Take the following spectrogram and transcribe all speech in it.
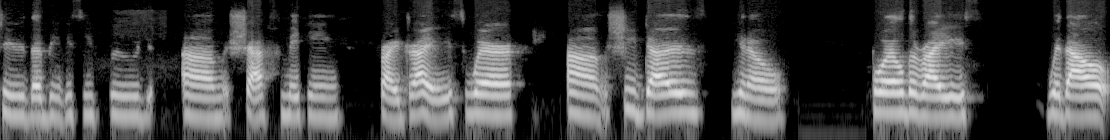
to the BBC Food um, chef making fried rice, where um, she does, you know, boil the rice without,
